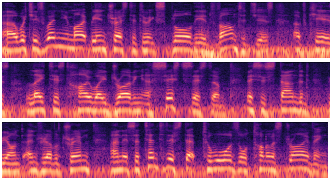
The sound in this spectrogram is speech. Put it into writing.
uh, which is when you might be interested to explore the advantages of Kia's latest highway driving assist system. This is standard beyond entry level trim and it's a tentative step towards autonomous driving.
